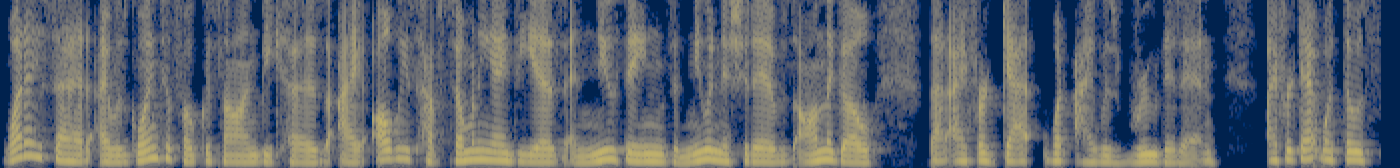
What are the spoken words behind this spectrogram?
what I said I was going to focus on because I always have so many ideas and new things and new initiatives on the go that I forget what I was rooted in. I forget what those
